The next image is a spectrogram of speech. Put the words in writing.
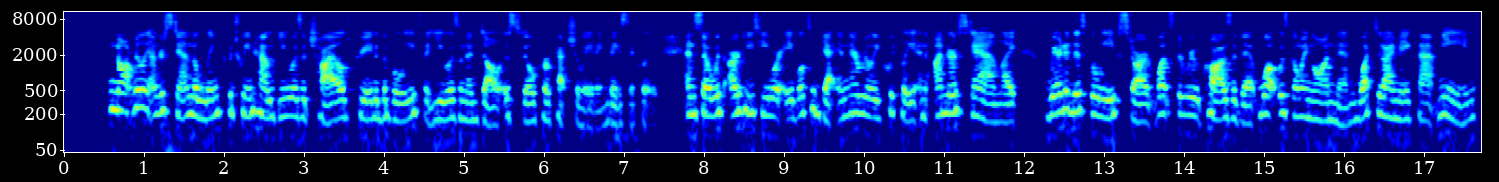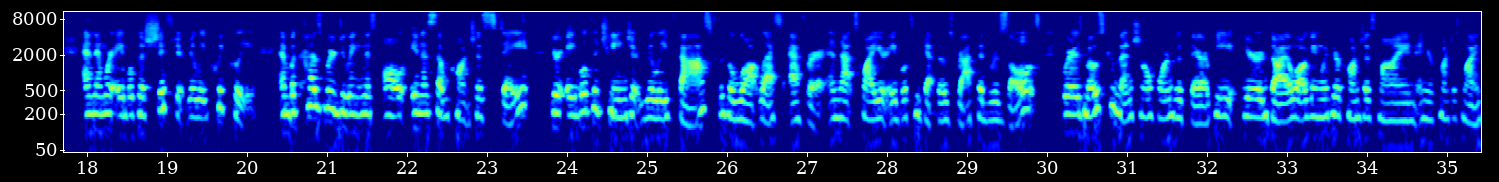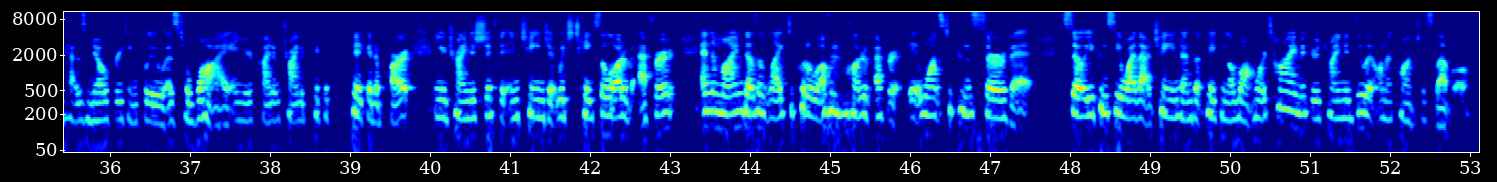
not really understand the link between how you as a child created the belief that you as an adult is still perpetuating basically. And so with rtt we're able to get in there really quickly and understand like where did this belief start? What's the root cause of it? What was going on then? What did i make that mean? And then we're able to shift it really quickly. And because we're doing this all in a subconscious state you're able to change it really fast with a lot less effort. And that's why you're able to get those rapid results. Whereas most conventional forms of therapy, you're dialoguing with your conscious mind, and your conscious mind has no freaking clue as to why, and you're kind of trying to pick a pick it apart and you're trying to shift it and change it which takes a lot of effort. And the mind doesn't like to put a lot, a lot of effort. It wants to conserve it. So you can see why that change ends up taking a lot more time if you're trying to do it on a conscious level.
